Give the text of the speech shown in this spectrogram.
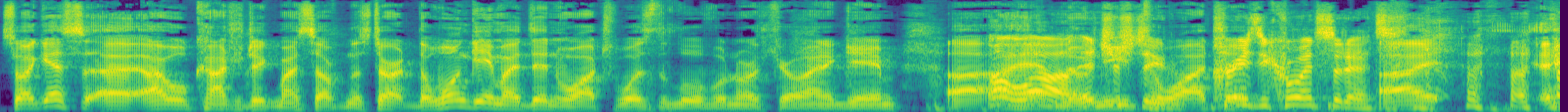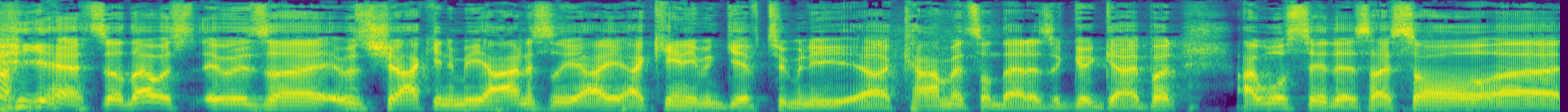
So I guess uh, I will contradict myself from the start. The one game I didn't watch was the Louisville North Carolina game. Uh, Oh I have wow, no need to watch Crazy it. coincidence. I yeah, so that was it was uh it was shocking to me. Honestly, I, I can't even give too many uh, comments on that as a good guy. But I will say this: I saw uh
